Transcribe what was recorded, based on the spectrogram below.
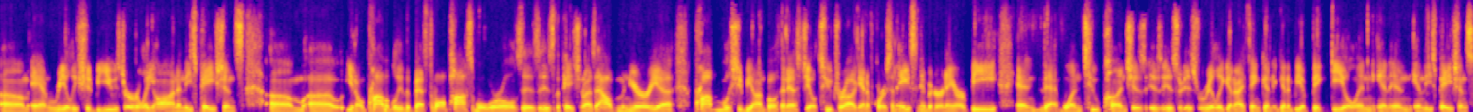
um, and really should be used early on in these patients. Um, uh, you know, probably the best of all possible worlds is is the patient who has albuminuria, probably should be on both an SGL2 drug and of course an ACE inhibitor and ARB, and that one-two punch is is is, is really going to I think going to be a big deal in in in, in these patients.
